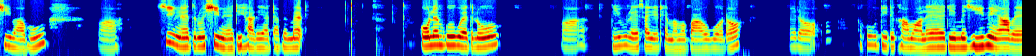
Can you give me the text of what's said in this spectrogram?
ရှိပါဘူးဟာရှိရင်လည်းသူတို့ရှိမယ်ဒီဟာတွေကဒါပေမဲ့ကိုယ်လည်းမကိုးကွယ်သလိုဟာ view လည်းစိုက်ရတဲ့ထဲမှာမပါဘူးပေါ့နော်အဲ့တော့အခုဒီတစ်ခါမှလည်းဒီမကြီးပင်ရပဲ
